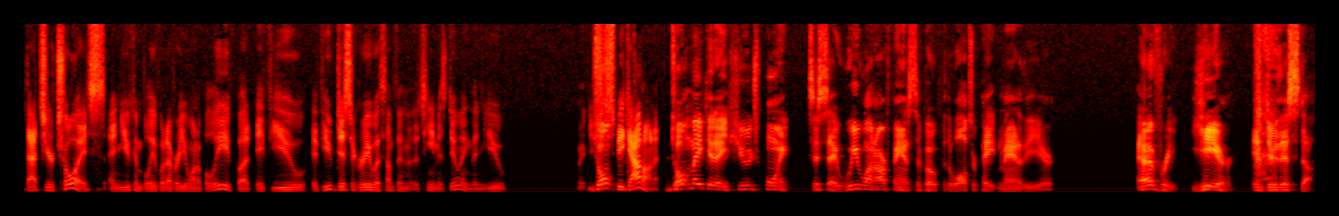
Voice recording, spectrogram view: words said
that's your choice, and you can believe whatever you want to believe. But if you if you disagree with something that the team is doing, then you you Don't- should speak out on it. Don't make it a huge point to say we want our fans to vote for the Walter Payton Man of the Year every year and do this stuff.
